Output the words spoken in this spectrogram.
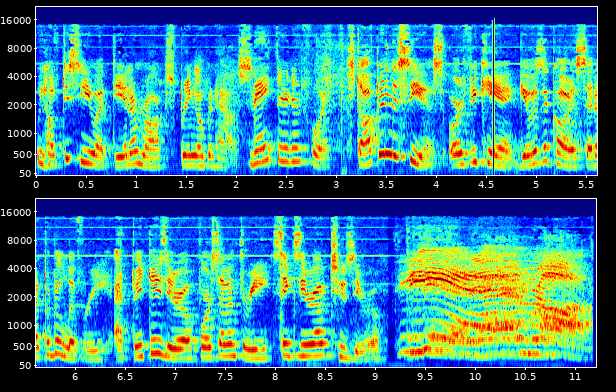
We hope to see you at D&M Rock Spring Open House. May 3rd and 4th. Stop in to see us, or if you can't, give us a call to set up a delivery at 330-473-6020. D&M Rock.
